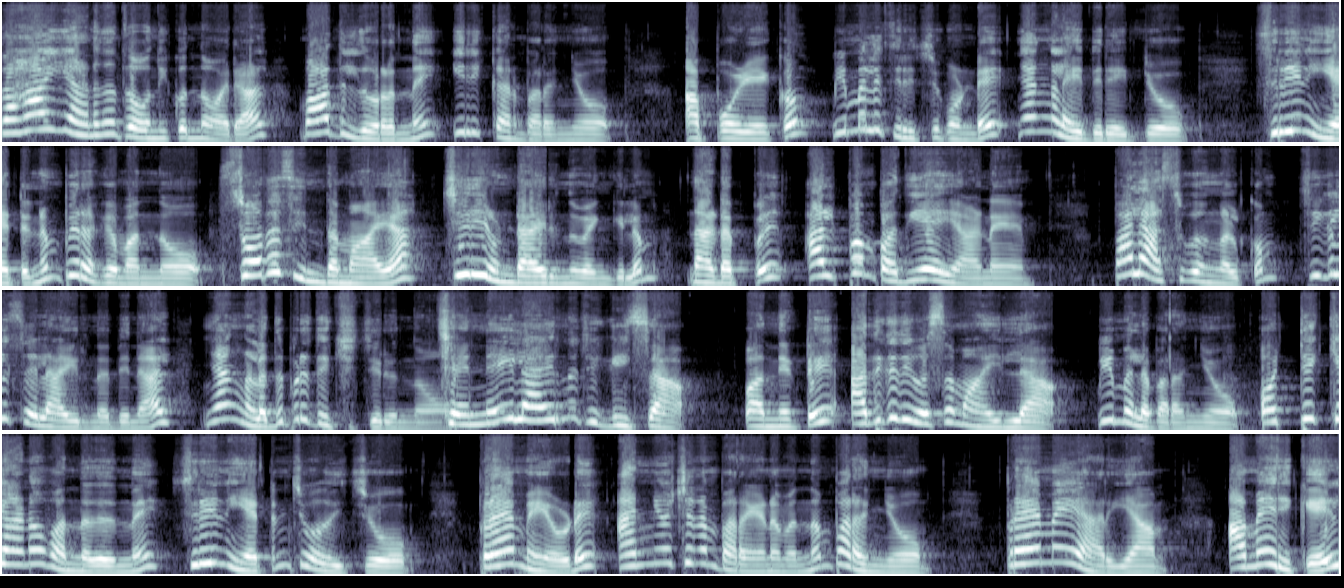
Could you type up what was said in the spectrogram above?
സഹായിയാണെന്ന് തോന്നിക്കുന്ന ഒരാൾ വാതിൽ തുറന്ന് ഇരിക്കാൻ പറഞ്ഞു. അപ്പോഴേക്കും വിമല ചിരിച്ചുകൊണ്ട് ഞങ്ങളെ എതിരേറ്റു. ശ്രീനിയേട്ടനും പിറകെ വന്നു. സ്വതസിന്ധമായ ചിരി ഉണ്ടായിരുന്നുവെങ്കിലും നടപ്പ് അല്പം പതിയെയാണ്. പല അസുഖങ്ങൾക്കും ചികിത്സയിലായിരുന്നതിനാൽ ഞങ്ങളത് പ്രതീക്ഷിച്ചിരുന്നു. ചെന്നൈയിലായിരുന്നു ചികിത്സ. വന്നിട്ട് അധിക ദിവസമായില്ല വിമല പറഞ്ഞു. ഒറ്റയ്ക്കാണോ വന്നതെന്ന് ശ്രീനിയേട്ടൻ ചോദിച്ചു. പ്രേമയോട് അന്വേഷണം പറയണമെന്നും പറഞ്ഞു. പ്രേമയെ അറിയാം. അമേരിക്കയിൽ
